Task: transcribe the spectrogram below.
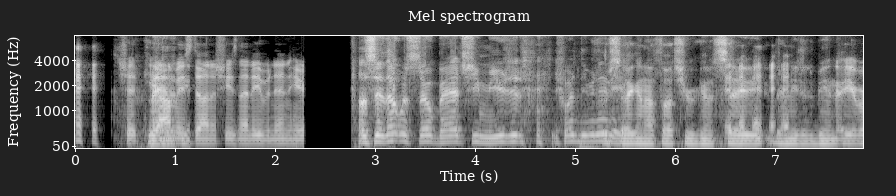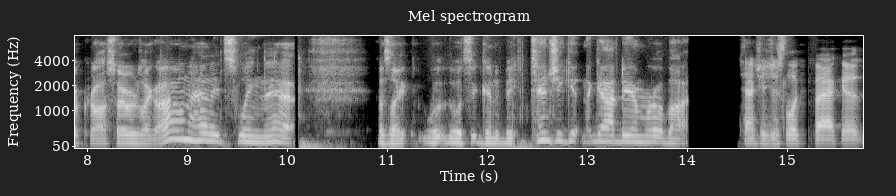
Shit, Man, Kiami's done it. She's not even in here. Oh, I said that was so bad she muted. she wasn't even For in a second, I thought you were gonna say there needed to be an Eva crossover. I was like, I don't know how they'd swing that. I was like, what's it gonna be? Tenchi getting the goddamn robot. Tenchi just looked back at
